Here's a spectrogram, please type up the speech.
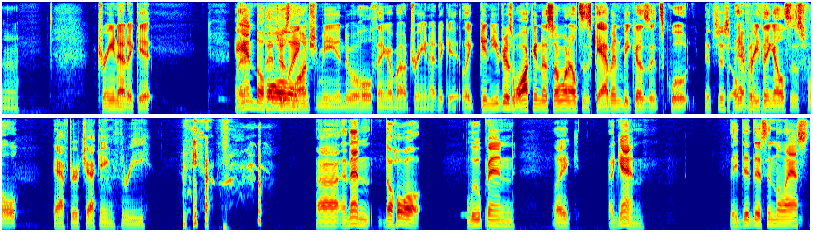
Oh. Train etiquette. That- And the that whole, just like- launched me into a whole thing about train etiquette. Like, can you just walk into someone else's cabin because it's quote It's just open everything else is full? after checking three. uh, and then the whole Lupin, like again, they did this in the last,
